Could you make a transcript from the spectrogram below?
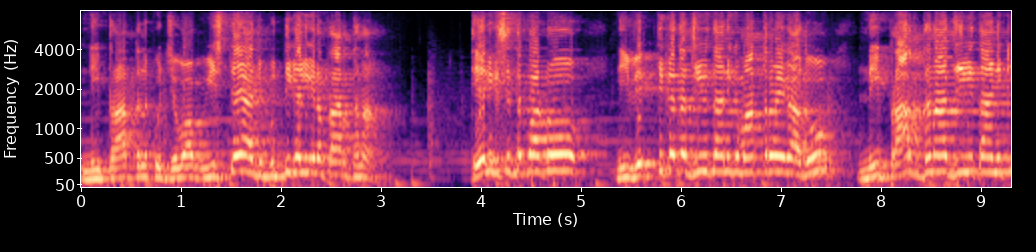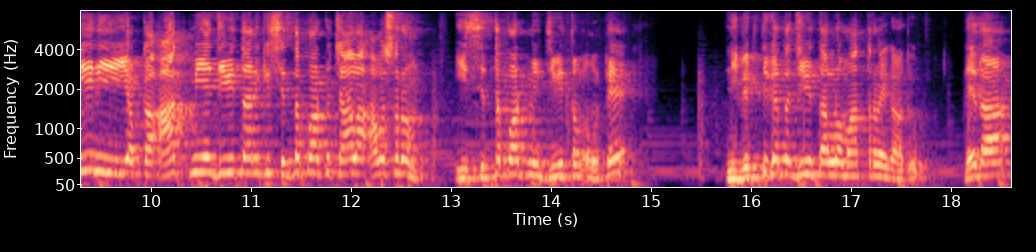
నీ ప్రార్థనకు జవాబు ఇస్తే అది బుద్ధి కలిగిన ప్రార్థన. దేనికి సిద్ధపాటు? నీ వ్యక్తిగత జీవితానికి మాత్రమే కాదు నీ ప్రార్థనా జీవితానికి నీ యొక్క ఆత్మీయ జీవితానికి సిద్ధపాటు చాలా అవసరం. ఈ సిద్ధపాటు నీ జీవితంలో ఉంటే నీ వ్యక్తిగత జీవితాల్లో మాత్రమే కాదు లేదా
